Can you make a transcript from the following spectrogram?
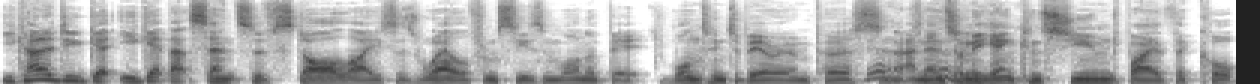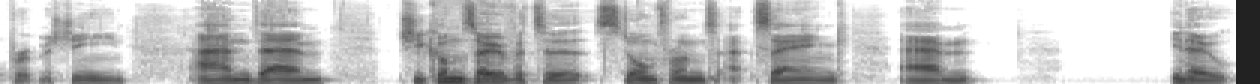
you kind of do get you get that sense of Starlight as well from season one a bit, wanting to be her own person, Yeah, and then suddenly getting consumed by the corporate machine. And um, she comes over to Stormfront uh, saying, um, "You know,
